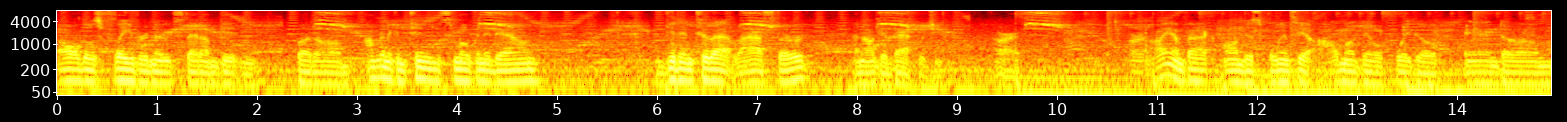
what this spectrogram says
all those flavor notes that I'm getting. But um, I'm gonna continue smoking it down get into that last third and I'll get back with you. All right. All right, I am back on this Plasencia Alma del Fuego and um,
